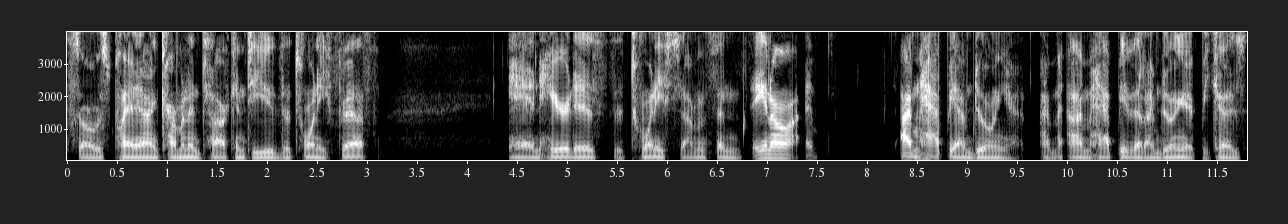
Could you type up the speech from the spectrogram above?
So I was planning on coming and talking to you the 25th. And here it is, the 27th. And, you know, I'm happy I'm doing it. I'm, I'm happy that I'm doing it because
